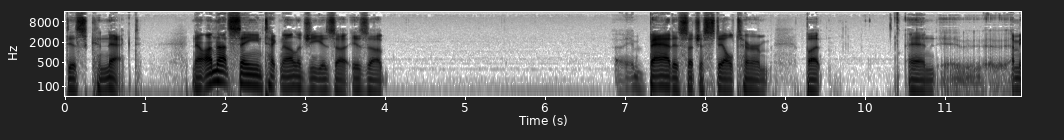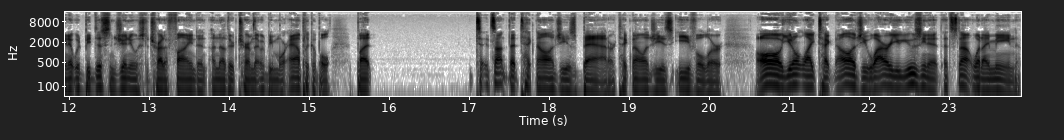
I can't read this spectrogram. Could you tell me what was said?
disconnect? Now, I'm not saying technology is a is a bad is such a stale term, but and uh, I mean, it would be disingenuous to try to find an, another term that would be more applicable. But t- it's not that technology is bad or technology is evil or oh, you don't like technology. Why are you using it? That's not what I mean.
